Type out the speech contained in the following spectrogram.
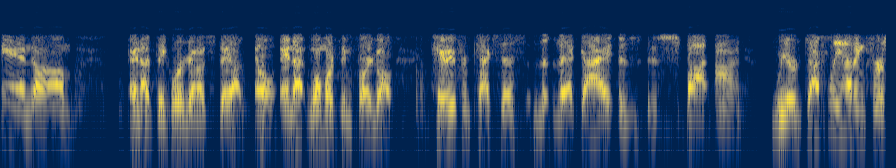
and um, and I think we're going to stay up. Oh, and I, one more thing before I go. Terry from Texas, th- that guy is, is spot on. We are definitely heading for a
